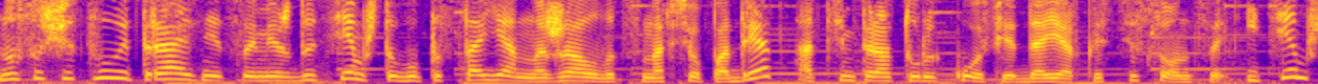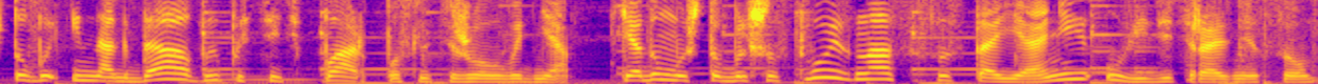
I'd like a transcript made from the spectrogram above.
Но Существует разница между тем, чтобы постоянно жаловаться на все подряд, от температуры кофе до яркости солнца, и тем, чтобы иногда выпустить пар после тяжелого дня. Я думаю, что большинство из нас в состоянии увидеть разницу.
